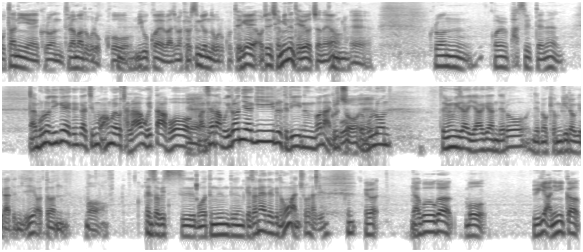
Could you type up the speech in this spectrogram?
오타니의 그런 드라마도 그렇고 음. 미국과의 마지막 결승전도 그렇고 되게 어쨌든 재밌는 대회였잖아요. 음. 예. 그런 걸 봤을 때는 아 물론 이게 그러니까 지금 한국 야구 잘 나가고 있다 뭐 예. 만세다 뭐 이런 얘기를 드리는 건 아니고 그렇죠. 그러니까 예. 물론 대명 기자 이야기한 대로 이제 뭐 경기력이라든지 어떤 뭐 팬 서비스 뭐 등등등 개선해야 될 게 너무 많죠 사실. 그러니까 야구가 뭐 위기 아니니까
